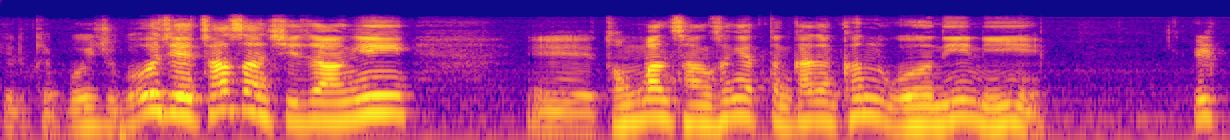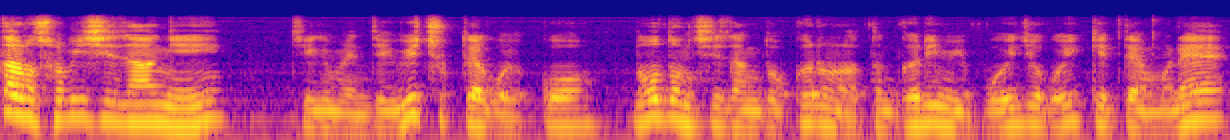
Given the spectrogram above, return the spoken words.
이렇게 보여주고 어제 자산 시장이 이 동반 상승했던 가장 큰 원인이 일단은 소비 시장이 지금 현재 위축되고 있고 노동 시장도 그런 어떤 그림이 보여지고 있기 때문에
